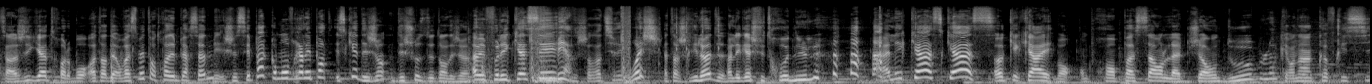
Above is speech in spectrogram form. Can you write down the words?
C'est un giga troll. Bon, attendez, on va se mettre en troisième personne. Mais je sais pas comment ouvrir les portes. Est-ce qu'il y a des, gens, des choses dedans déjà? Ah, mais faut les casser. Merde, je suis en train de tirer. Wesh Attends, je reload. Oh, les gars, je suis trop nul. Allez, casse, casse Ok, carré. Bon, on prend pas ça, on l'a déjà en double. Ok, on a un coffre ici.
